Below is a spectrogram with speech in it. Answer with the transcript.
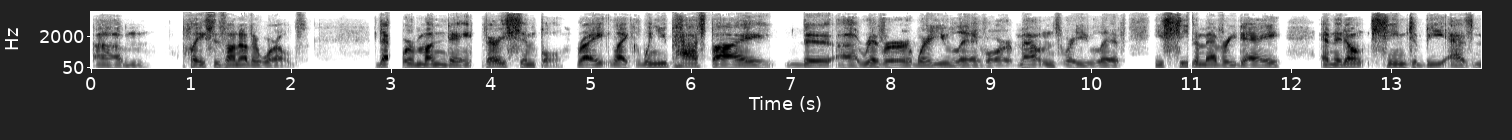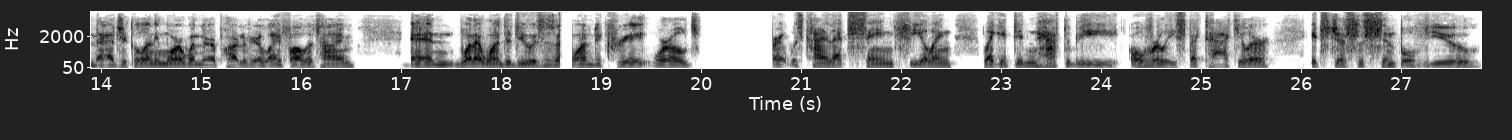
um, places on other worlds that were mundane, very simple, right? Like when you pass by the uh, river where you live or mountains where you live, you see them every day and they don't seem to be as magical anymore when they're a part of your life all the time. And what I wanted to do is, is I wanted to create worlds where it was kind of that same feeling. Like it didn't have to be overly spectacular. It's just a simple view.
